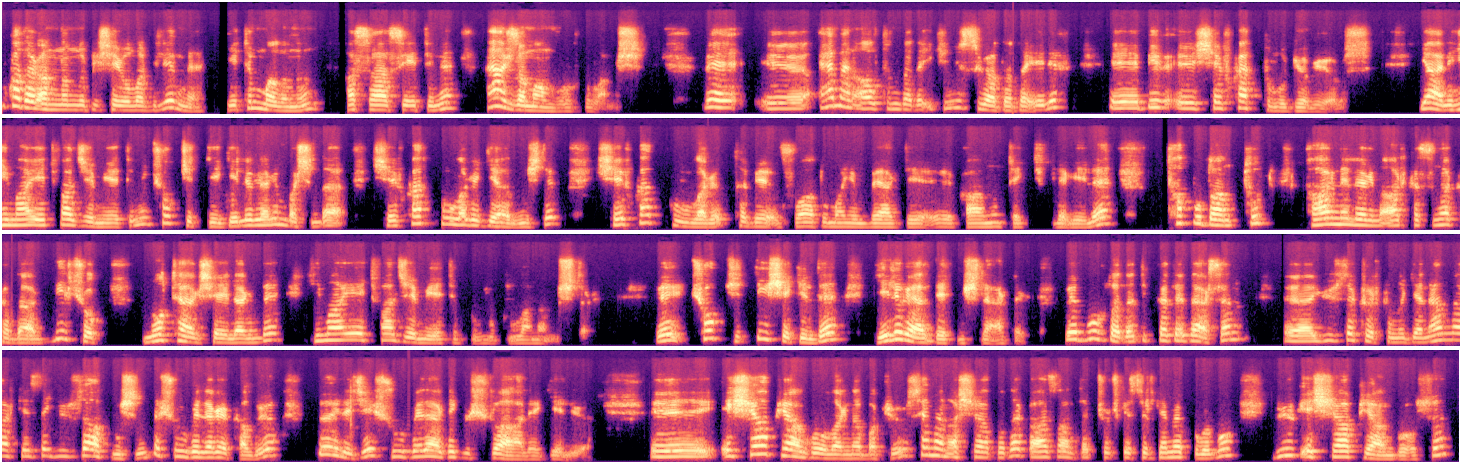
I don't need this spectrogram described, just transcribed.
Bu kadar anlamlı bir şey olabilir mi? Yetim malının hassasiyetini her zaman vurgulamış. Ve e, hemen altında da ikinci sırada da Elif e, bir e, şefkat pulu görüyoruz. Yani Himaye Etfal Cemiyeti'nin çok ciddi gelirlerin başında şefkat pulları gelmiştir. Şefkat pulları tabii Fuat Umay'ın verdiği e, kanun teklifleriyle tapudan tut karnelerin arkasına kadar birçok noter şeylerinde Himaye Etfal Cemiyeti pulu kullanılmıştır. Ve çok ciddi şekilde gelir elde etmişlerdir. Ve burada da dikkat edersen e, yüzde kırkını genel merkezde, yüzde altmışını da şubelere kalıyor. Böylece şubeler de güçlü hale geliyor. E, eşya piyangolarına bakıyoruz. Hemen aşağıda da Gaziantep Çocuk Esirgeme Kurumu Büyük Eşya Piyangosu.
